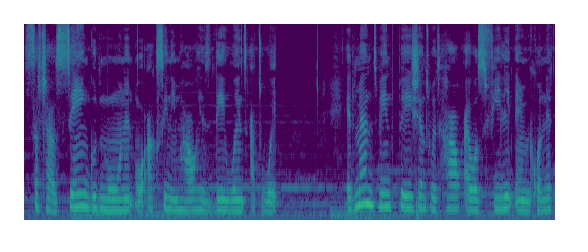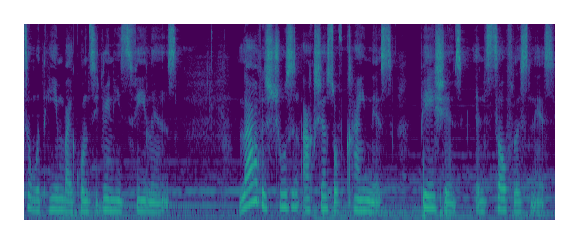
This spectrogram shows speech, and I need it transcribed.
such as saying good morning or asking him how his day went at work. It meant being patient with how I was feeling and reconnecting with Him by considering His feelings. Love is choosing actions of kindness, patience, and selflessness.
